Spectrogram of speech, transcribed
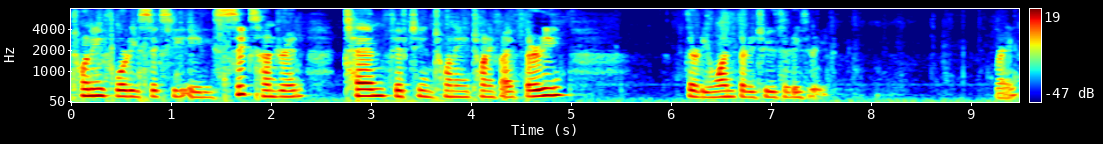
20, 40, 60, 80, 600, 10, 15, 20, 25, 30, 31, 32, 33, right?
